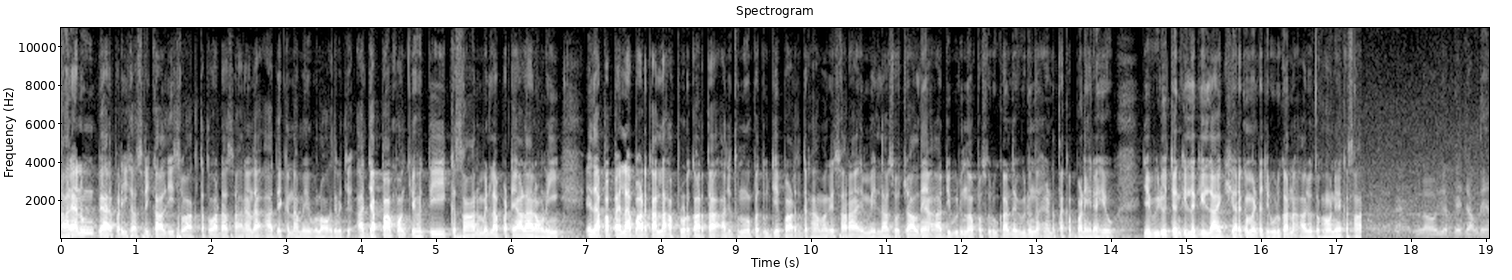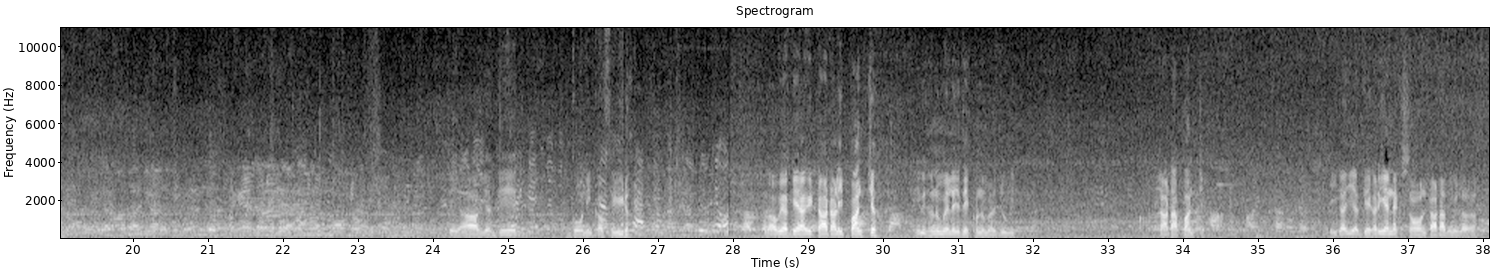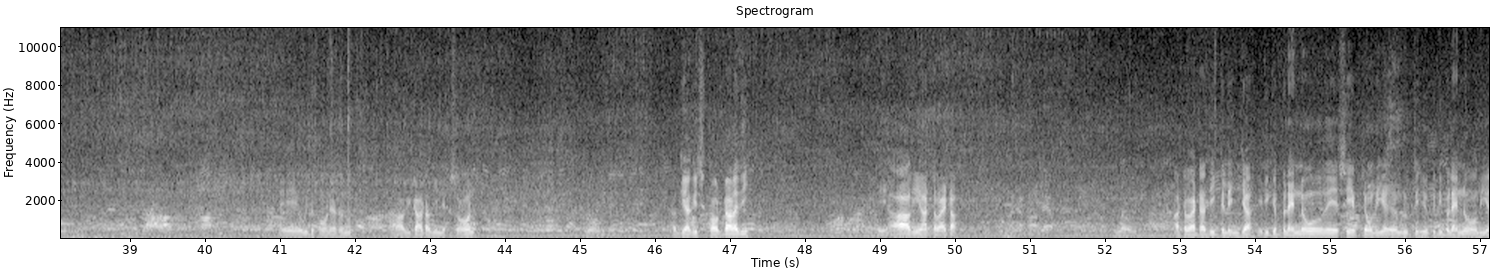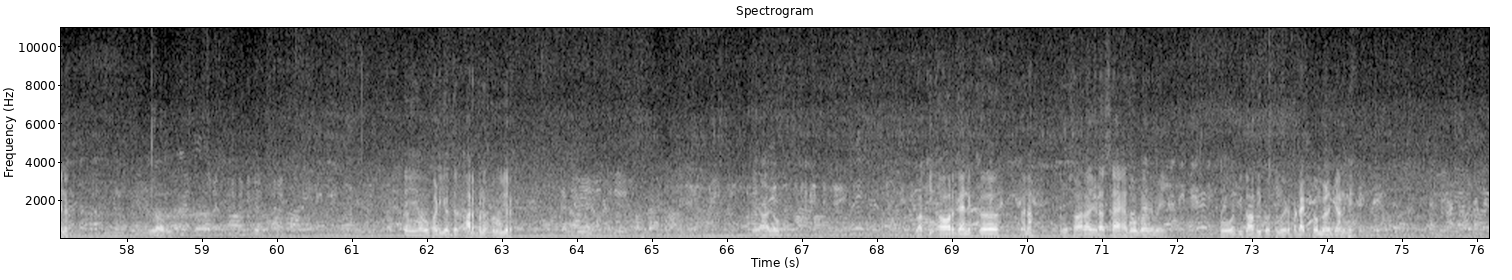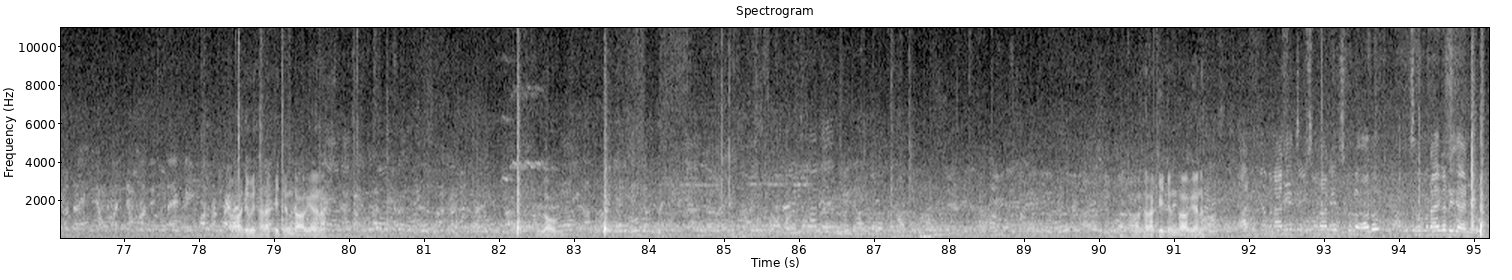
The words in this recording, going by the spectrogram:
ਸਾਰਿਆਂ ਨੂੰ ਪਿਆਰ ਭਰੀ ਸਤਿ ਸ੍ਰੀ ਅਕਾਲ ਜੀ, ਸਵਾਗਤ ਹੈ ਤੁਹਾਡਾ ਸਾਰਿਆਂ ਦਾ ਅੱਜ ਇੱਕ ਨਵੇਂ ਵਲੌਗ ਦੇ ਵਿੱਚ। ਅੱਜ ਆਪਾਂ ਪਹੁੰਚੇ ਹੋਏ ਤੀ ਕਿਸਾਨ ਮੇਲਾ ਪਟਿਆਲਾ ਰੌਣੀ। ਇਹਦਾ ਆਪਾਂ ਪਹਿਲਾ ਪਾਰਟ ਕੱਲ ਅਪਲੋਡ ਕਰਤਾ, ਅੱਜ ਤੁਹਾਨੂੰ ਆਪਾਂ ਦੂਜੇ ਪਾਰਟ 'ਚ ਦਿਖਾਵਾਂਗੇ ਸਾਰਾ ਇਹ ਮੇਲਾ। ਸੋ ਚੱਲਦੇ ਹਾਂ, ਅੱਜ ਦੀ ਵੀਡੀਓ ਨੂੰ ਆਪਾਂ ਸ਼ੁਰੂ ਕਰਦੇ ਵੀਡੀਓ ਨੂੰ ਐਂਡ ਤੱਕ ਬਣੇ ਰਹਿਓ। ਜੇ ਵੀਡੀਓ ਚੰਗੀ ਲੱਗੀ ਲਾਈਕ ਸ਼ੇਅਰ ਕਮੈਂਟ ਜ਼ਰੂਰ ਕਰਨਾ। ਆਜੋ ਦਿਖਾਉਂਦੇ ਆ ਕਿਸਾਨ। ਲਓ ਜੀ, ਅੱਗੇ ਚੱਲਦੇ ਆ ਤੇ ਆ ਅੱਗੇ। ਗੋਨਿਕਾ ਫੀਡ ਲਓ ਵੀ ਅੱਗੇ ਆ ਗਈ ਟਾਟਾ ਵਾਲੀ ਪੰਚ। ਇਹ ਵੀ ਤੁਹਾਨੂੰ ਮੇਲੇ 'ਚ ਦੇਖਣ ਨੂੰ ਮਿਲ ਜੂਗੀ। ਟਾਟਾ ਪੰਚ। ਠੀਕ ਆ ਜੀ, ਅੱਗੇ ਖੜੀ ਆ ਨੈਕਸੌਨ ਟਾਟਾ ਦੀ ਮੇਲਾ ਦਾ ਤੇ ਉਹ ਵੀ ਦਿਖਾਉਣੇ ਆ ਤੁਹਾਨੂੰ। ਆਹ ਆ ਗਈ ਟਾਟਾ ਦੀ ਨੈਕਸੌਨ ਲਓ ਜੀ। ਅੱਗੇ ਆ ਗਈ ਸਕੌਡਾ ਵਾਲੇ ਦੀ। ਤੇ ਆ ਆ ਗਈਆਂ ਟੋਇਟਾ ਲਓ ਜੀ। ਟੋਇਟਾ ਦੀ ਗਲਿੰਜਾ ਜਿਹੜੀ ਕਿ ਬਲੈਨੋ ਦੇ ਸ਼ੇਪ ਚ ਆਉਂਦੀ ਹੈ ਜਿਵੇਂ ਮਰੂਤੀ ਸੁਜ਼ੂਕੀ ਦੀ ਬਲੈਨੋ ਆਉਂਦੀ ਹੈ ਨਾ। ਲਓ ਜੀ। ਤੇ ਉਹ ਖੜੀ ਉਧਰ ਅਰਬਨ ਕਰੂਜ਼ਰ ਤੇ ਆ ਜਾਓ। ਬਾਕੀ ਆਰਗੈਨਿਕ ਹੈ ਨਾ ਤੁਹਾਨੂੰ ਸਾਰਾ ਜਿਹੜਾ ਸ਼ਹਿਦ ਹੋ ਗਿਆ ਜਿਵੇਂ ਹੋਰ ਵੀ ਕਾਫੀ ਕੁਝ ਤੁਹਾਨੂੰ ਜਿਹੜੇ ਪ੍ਰੋਡਕਟ ਉਹ ਮਿਲ ਜਾਣਗੇ। ਆ ਜਿਵੇਂ ਸਾਰਾ ਕਿਚਨ ਦਾ ਆ ਗਿਆ ਨਾ ਲਓ ਵੀ ਆ ਸਾਰਾ ਕਿਚਨ ਦਾ ਆ ਗਿਆ ਨਾ आलू जो बनानी है चिप्स बनानी है इसको लगा दो इसमें बनाएगा डिजाइन ये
